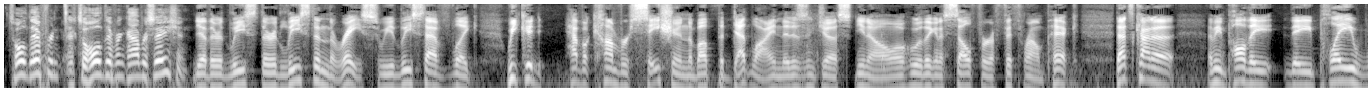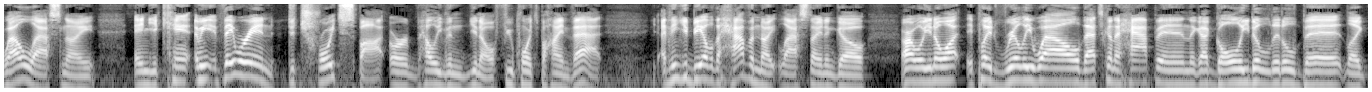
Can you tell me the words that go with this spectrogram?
It's a whole different. It's a whole different conversation. Yeah, they're at least they're at least in the race. We at least have like we could have a conversation about the deadline that isn't just you know who are they going to sell for a fifth round pick. That's kind of I mean, Paul, they they play well last night, and you can't. I mean, if they were in Detroit's spot, or hell, even you know a few points behind that, I think you'd be able to have a night last night and go. All right, well, you know what? They played really well. That's going to happen. They got goalied a little bit. Like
